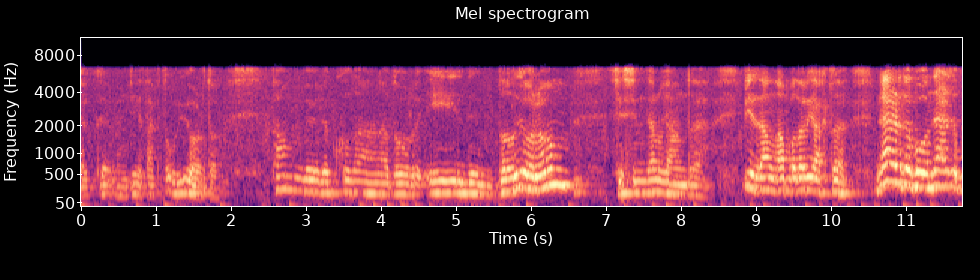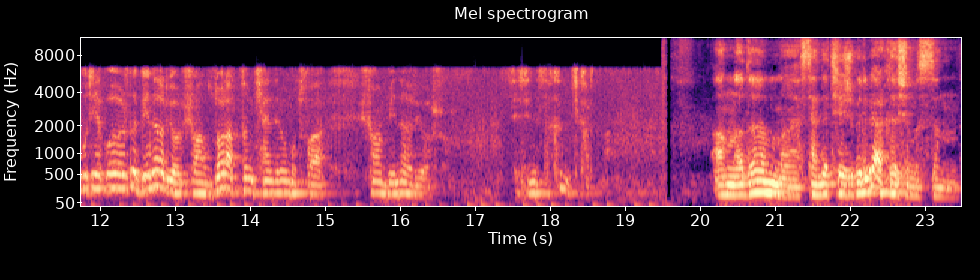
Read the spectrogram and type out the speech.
dakika önce yatakta uyuyordu. Tam böyle kulağına doğru eğildim, dalıyorum. Sesimden uyandı. Birden lambaları yaktı. Nerede bu, nerede bu diye bağırdı. Beni arıyor şu an. Zor attım kendimi mutfağa. Şu an beni arıyor. Sesini sakın çıkartma. Anladım. Sen de tecrübeli bir arkadaşımızsın.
